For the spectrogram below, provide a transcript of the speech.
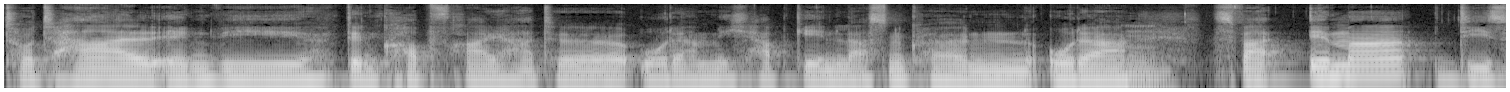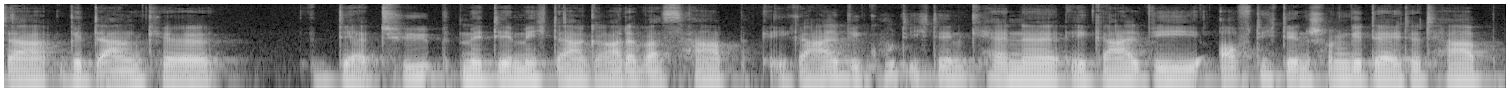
total irgendwie den Kopf frei hatte oder mich hab gehen lassen können oder es war immer dieser Gedanke, der Typ, mit dem ich da gerade was hab, egal wie gut ich den kenne, egal wie oft ich den schon gedatet habe,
